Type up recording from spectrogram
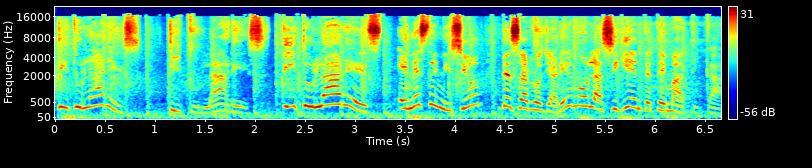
Titulares, titulares, titulares. En esta emisión desarrollaremos la siguiente temática.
